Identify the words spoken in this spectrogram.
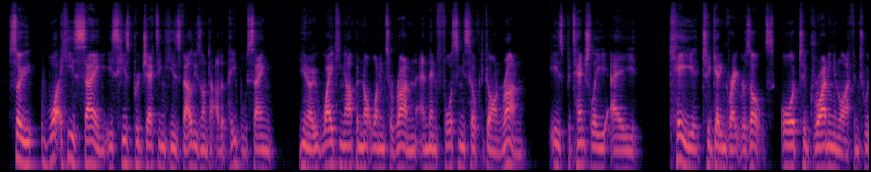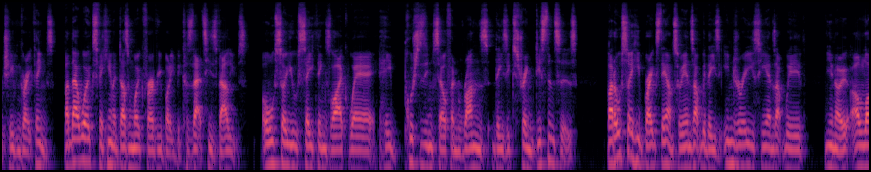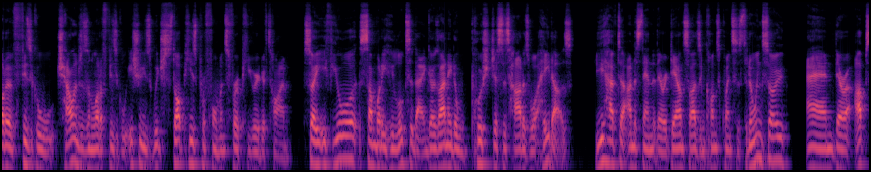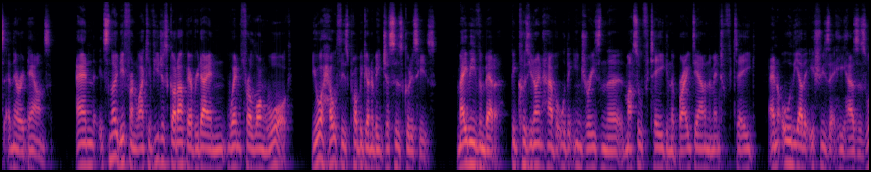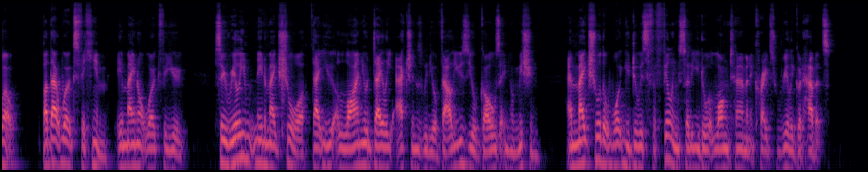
So, what he's saying is he's projecting his values onto other people, saying, you know, waking up and not wanting to run and then forcing yourself to go and run is potentially a key to getting great results or to grinding in life and to achieving great things. But that works for him. It doesn't work for everybody because that's his values. Also, you'll see things like where he pushes himself and runs these extreme distances, but also he breaks down. So he ends up with these injuries. He ends up with, you know, a lot of physical challenges and a lot of physical issues which stop his performance for a period of time. So if you're somebody who looks at that and goes, I need to push just as hard as what he does, you have to understand that there are downsides and consequences to doing so, and there are ups and there are downs. And it's no different. Like if you just got up every day and went for a long walk, your health is probably going to be just as good as his, maybe even better, because you don't have all the injuries and the muscle fatigue and the breakdown and the mental fatigue and all the other issues that he has as well. But that works for him. It may not work for you. So you really need to make sure that you align your daily actions with your values, your goals, and your mission, and make sure that what you do is fulfilling so that you do it long term and it creates really good habits.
